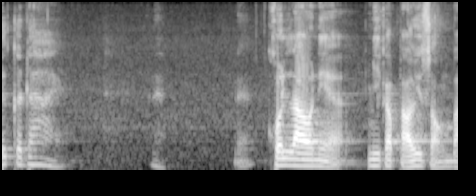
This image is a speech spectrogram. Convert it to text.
ลึกๆก็ได้คนเราเนี่ย มีกระเป๋าอยู่สองใบ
